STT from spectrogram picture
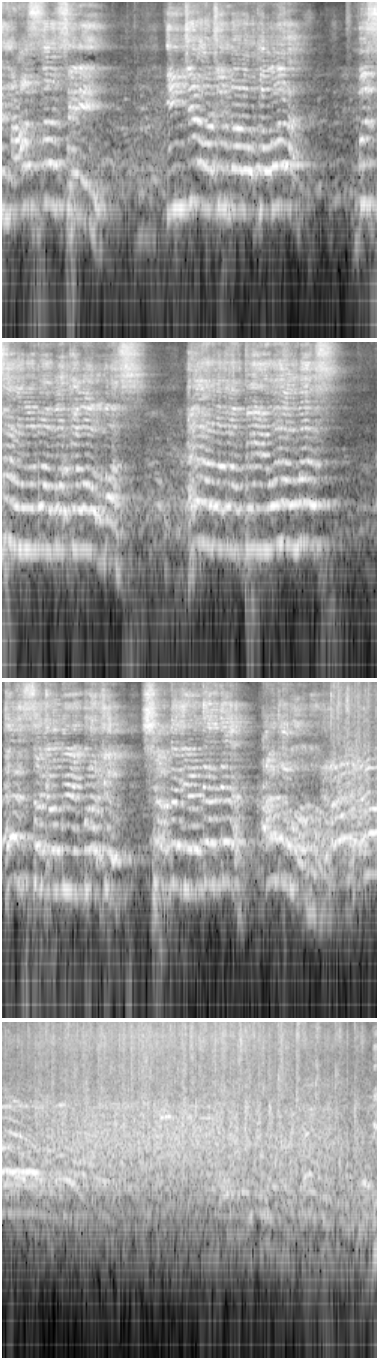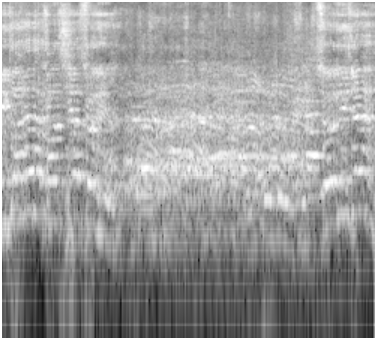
Yesin aslan seni. İncir ağacından oklava, mısır unundan baklava olmaz. Her anadan pehlivan olmaz. Her sakallıyı bırakıp şapka yerden de adam olmaz. Bir tane de karşıya söyleyelim. Söyleyeceğim,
